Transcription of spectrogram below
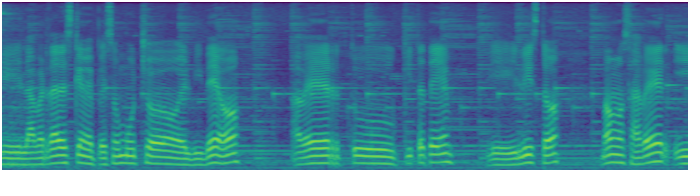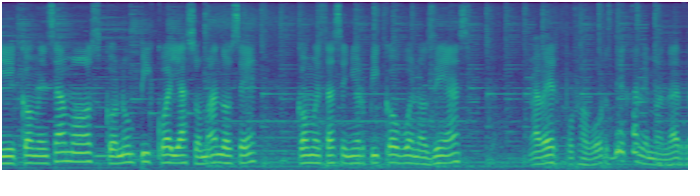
y la verdad es que me pesó mucho el video. A ver, tú quítate y listo. Vamos a ver y comenzamos con un pico ahí asomándose. ¿Cómo está señor Pico? Buenos días. A ver, por favor, deja de mandar,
